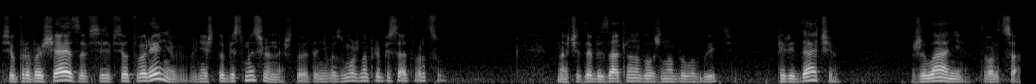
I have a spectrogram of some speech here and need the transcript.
все превращается, все, все творение в нечто бессмысленное, что это невозможно приписать Творцу. Значит, обязательно должна была быть передача желания Творца,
